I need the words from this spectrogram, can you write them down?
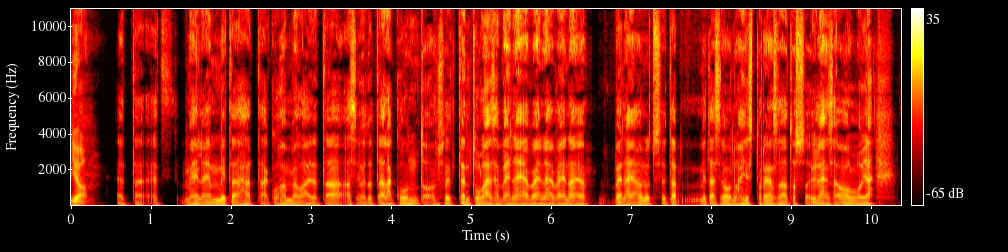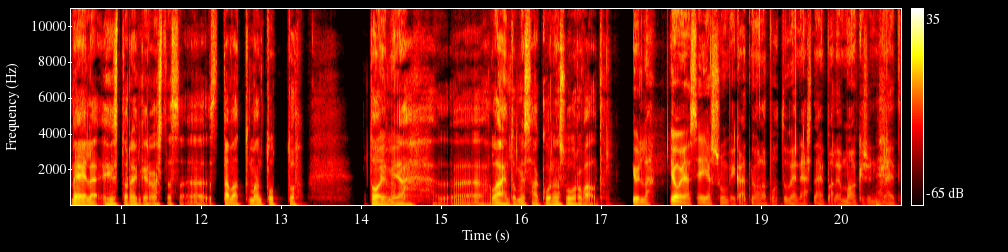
Joo. Että, että meillä ei ole mitään hätää, kunhan me laitetaan asioita täällä kuntoon. Sitten tulee se Venäjä, Venäjä, Venäjä. Venäjä on nyt sitä, mitä se on historian saatossa yleensä ollut. Ja meille historiankirjoista äh, tavattoman tuttu toimija, äh, laajentumishakuinen suurvalta. Kyllä. Joo, ja se ei ole sun vika, että me ollaan puhuttu Venäjästä näin paljon. Mä oon kysynyt näitä.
